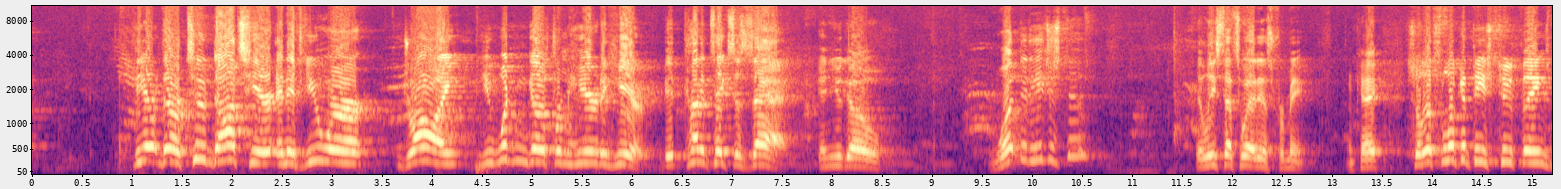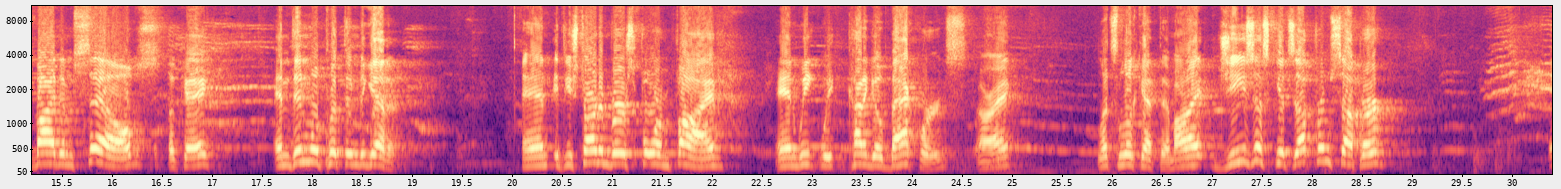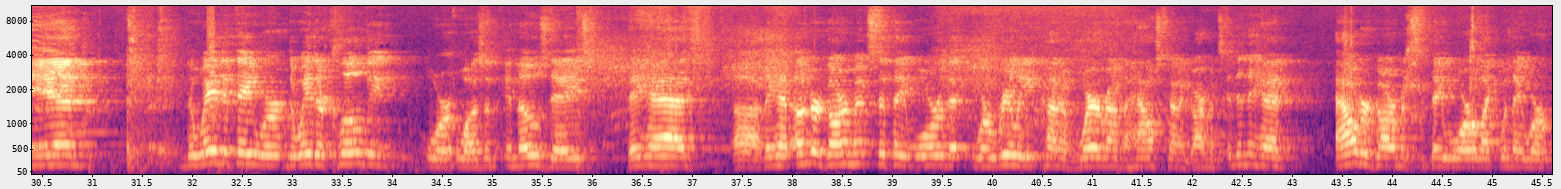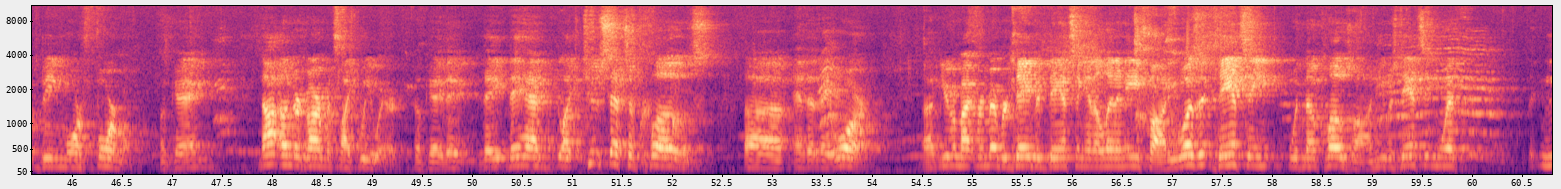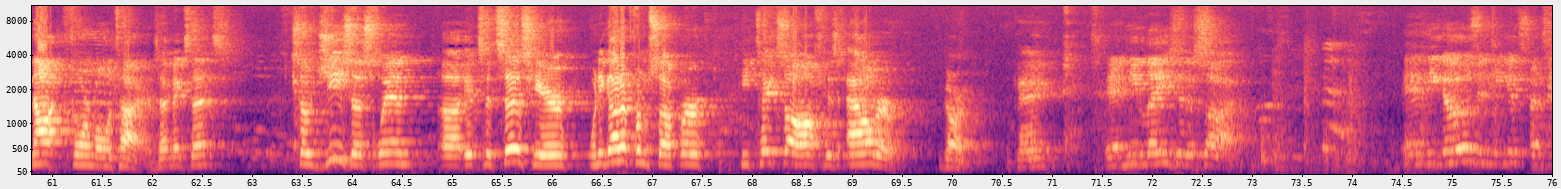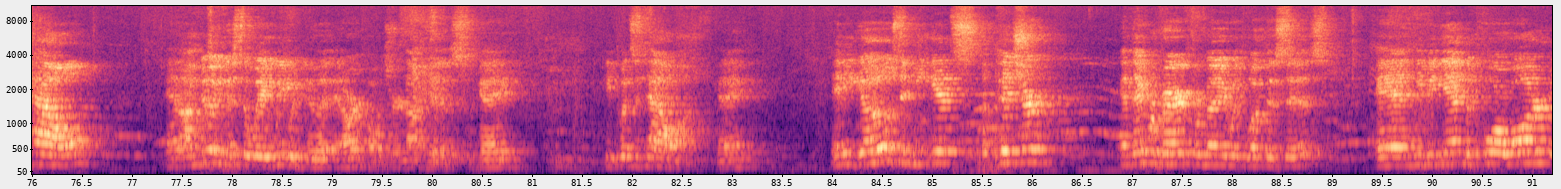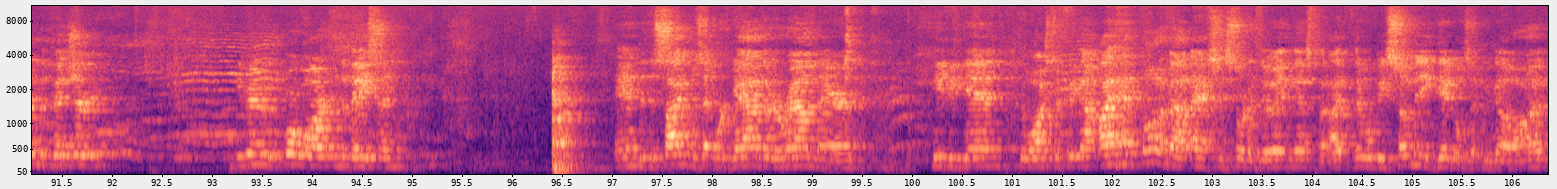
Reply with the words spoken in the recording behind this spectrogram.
there, there are two dots here, and if you were drawing, you wouldn't go from here to here. It kind of takes a zag, and you go, What did he just do? At least that's the way it is for me. Okay? So let's look at these two things by themselves, okay? And then we'll put them together. And if you start in verse 4 and 5, and we, we kind of go backwards, all right? Let's look at them, all right? Jesus gets up from supper, and the way that they were, the way their clothing were, was in, in those days, they had uh, they had undergarments that they wore that were really kind of wear around the house kind of garments, and then they had outer garments that they wore like when they were being more formal. Okay, not undergarments like we wear. Okay, they they they had like two sets of clothes uh, and that they wore. Uh, you might remember David dancing in a linen ephod. He wasn't dancing with no clothes on. He was dancing with not formal attire. Does that make sense? So Jesus, when uh, it, it says here, when he got up from supper, he takes off his outer garment, okay? And he lays it aside. And he goes and he gets a towel. And I'm doing this the way we would do it in our culture, not his, okay? He puts a towel on, okay? And he goes and he gets a pitcher. And they were very familiar with what this is. And he began to pour water in the pitcher he began to pour water in the basin. And the disciples that were gathered around there, he began to wash their feet. Now, I had thought about actually sort of doing this, but I, there will be so many giggles that would go on,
